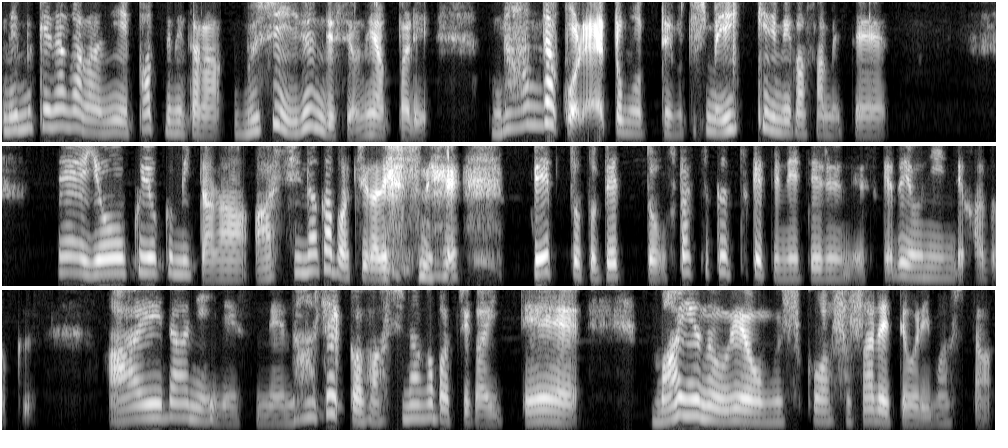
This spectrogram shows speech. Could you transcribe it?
眠気ながらにパッて見たら虫いるんですよね、やっぱり。なんだこれと思って、私も一気に目が覚めて、で、よーくよく見たら、足長鉢がですね、ベッドとベッド2つくっつけて寝てるんですけど、4人で家族。間にですね、なぜか足長鉢がいて、眉の上を息子は刺されておりました。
